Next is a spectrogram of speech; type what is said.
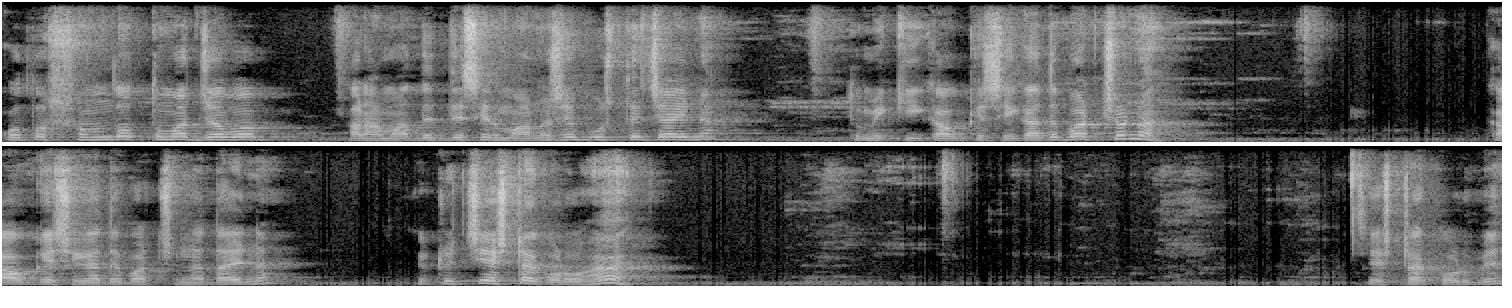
কত সুন্দর তোমার জবাব। আর আমাদের দেশের মানুষে বুঝতে চায় না। তুমি কি কাউকে শেখাতে পারছ না? কাউকে শেখাতে পারছ না, তাই না? একটু চেষ্টা করো হ্যাঁ? চেষ্টা করবে।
